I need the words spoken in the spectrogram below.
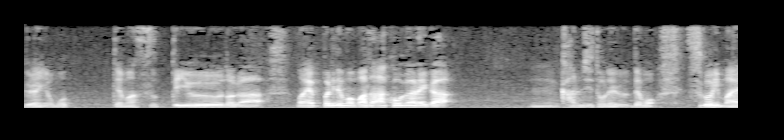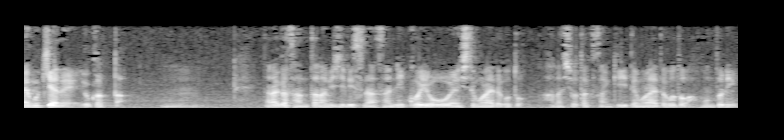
ぐらいに思ってますっていうのが、まあ、やっぱりでもまだ憧れが、うん、感じ取れるでもすごい前向きやねよかった、うん、田中さん、田辺リスナーさんに恋を応援してもらえたこと、話をたくさん聞いてもらえたことは本当に、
